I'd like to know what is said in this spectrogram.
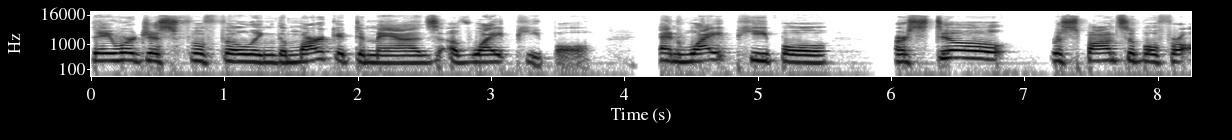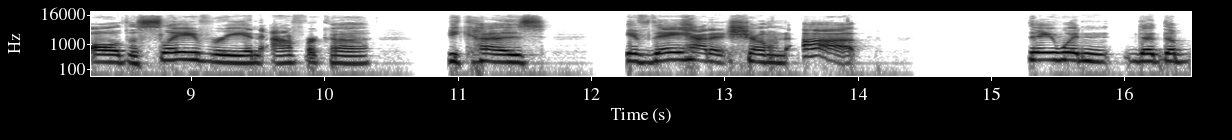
they were just fulfilling the market demands of white people, and white people are still responsible for all the slavery in Africa because if they hadn't shown up, they wouldn't the the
